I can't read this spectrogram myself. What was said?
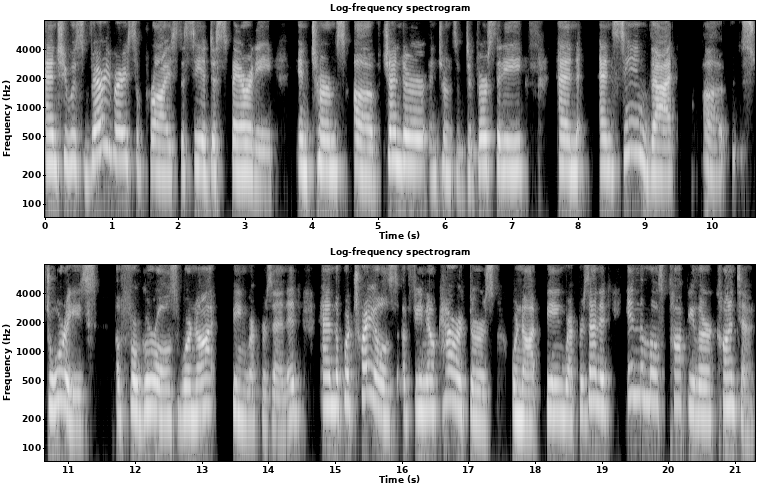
And she was very, very surprised to see a disparity in terms of gender, in terms of diversity, and, and seeing that uh, stories for girls were not being represented, and the portrayals of female characters were not being represented in the most popular content.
